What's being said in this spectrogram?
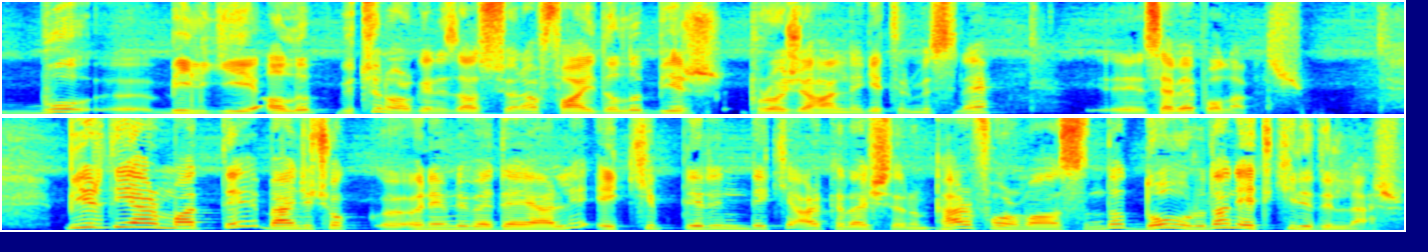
bu e, bilgiyi alıp bütün organizasyona faydalı bir proje haline getirmesine sebep olabilir. Bir diğer madde bence çok e, önemli ve değerli ekiplerindeki arkadaşların performansında doğrudan etkilidirler.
